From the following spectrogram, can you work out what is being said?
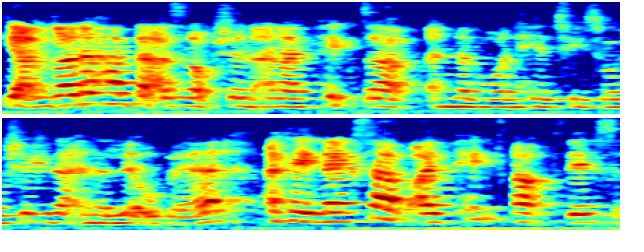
yeah i'm glad i have that as an option and i've picked up another one here too so i'll show you that in a little bit. Okay next up i picked up this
